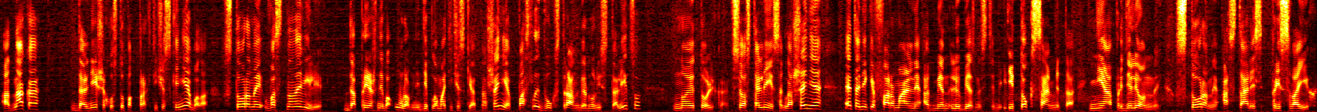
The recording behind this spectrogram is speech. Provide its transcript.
Однако дальнейших уступок практически не было. Стороны восстановили до прежнего уровня дипломатические отношения, послы двух стран вернулись в столицу, но и только. Все остальные соглашения – это некий формальный обмен любезностями. Итог саммита неопределенный. Стороны остались при своих.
